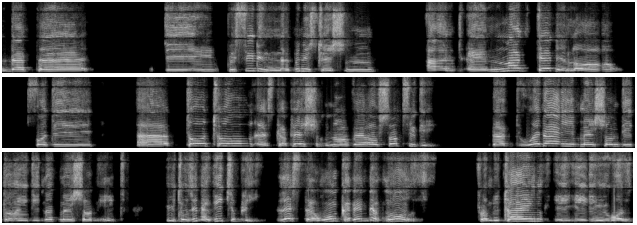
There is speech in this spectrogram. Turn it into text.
that uh, the preceding administration had enacted a law for the uh, total escapation of, uh, of subsidy. That whether he mentioned it or he did not mention it, it was inevitably less than one calendar month from the time he, he was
